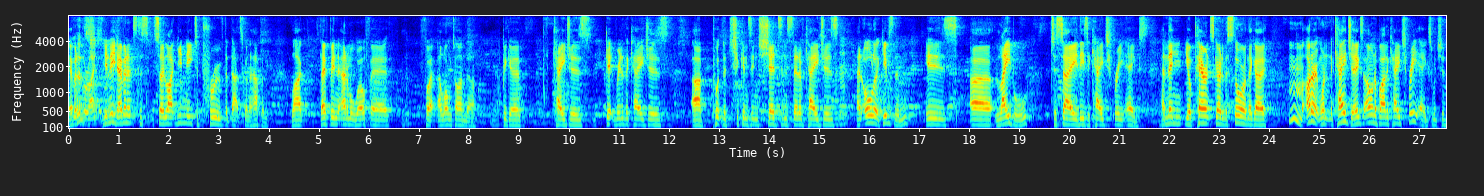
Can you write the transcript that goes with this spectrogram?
evidence. you have a right you need evidence to. So, like, you need to prove that that's going to happen. Like, they've been animal welfare for a long time now. Bigger cages, get rid of the cages, uh, put the chickens in sheds instead of cages, and all it gives them is a label to say these are cage-free eggs. And then your parents go to the store and they go, hmm, I don't want the cage eggs, I want to buy the cage-free eggs, which is,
